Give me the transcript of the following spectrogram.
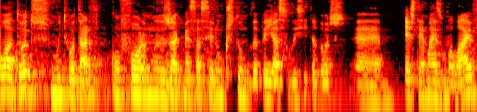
Olá a todos, muito boa tarde. Conforme já começa a ser um costume da PIA Solicitadores, eh, esta é mais uma live.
